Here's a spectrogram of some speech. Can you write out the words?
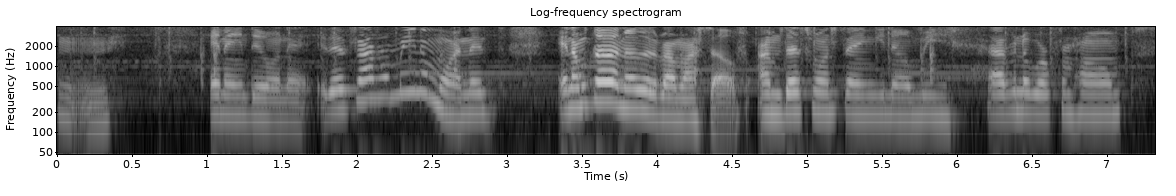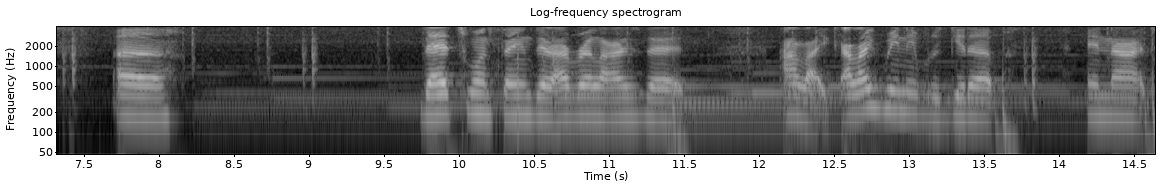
it ain't doing it. That's not for me no more. And it, and I'm glad I know that about myself. Um, that's one thing. You know, me having to work from home. Uh, that's one thing that I realized that I like. I like being able to get up and not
